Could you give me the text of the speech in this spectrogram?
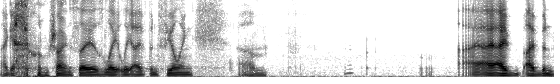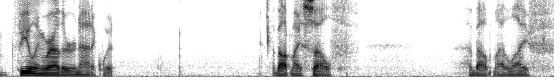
I guess what I'm trying to say is lately I've been feeling, um, I, I've I've been feeling rather inadequate about myself, about my life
